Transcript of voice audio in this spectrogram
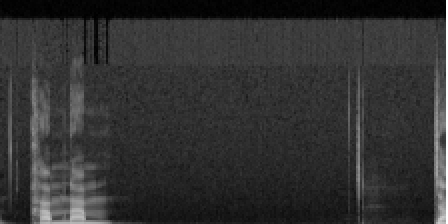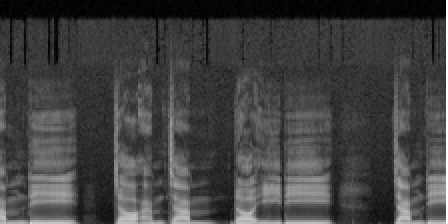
ำคำนำ จำดี จออำจำ ดออีดี จำดี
